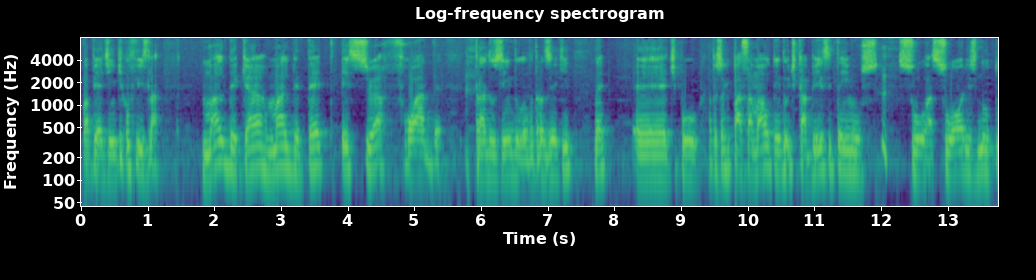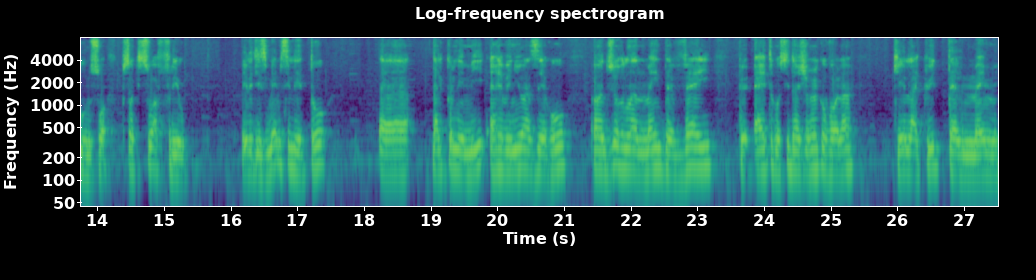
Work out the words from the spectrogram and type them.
com a piadinha que eu fiz lá. Mal de cœur, mal de tête et sueur froide. Traduzindo, eu vou traduzir aqui, né? É, tipo, a pessoa que passa mal tem dor de cabeça e tem uns su suores noturnos, sua, pessoa que sua frio. Ele diz, même si le taux euh, d'alcoolémie est revenu à zéro, un dur lendemain de veille peut être aussi dangereux qu'au volant que la cuite elle-même.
